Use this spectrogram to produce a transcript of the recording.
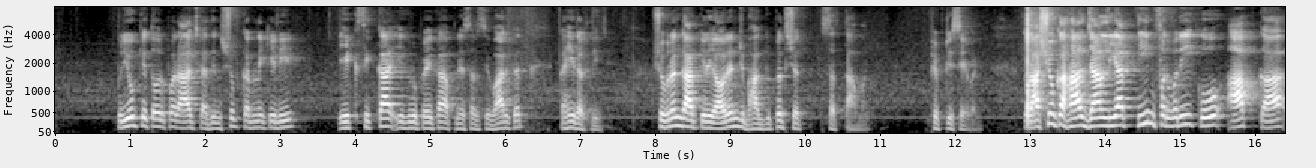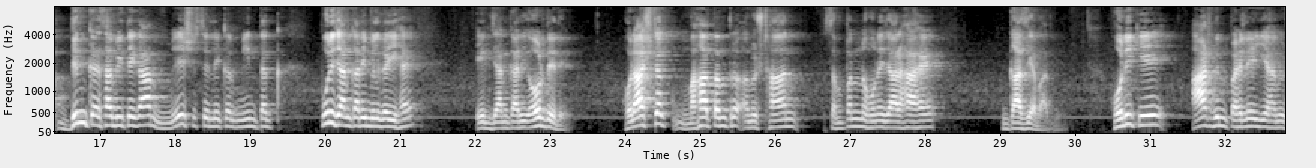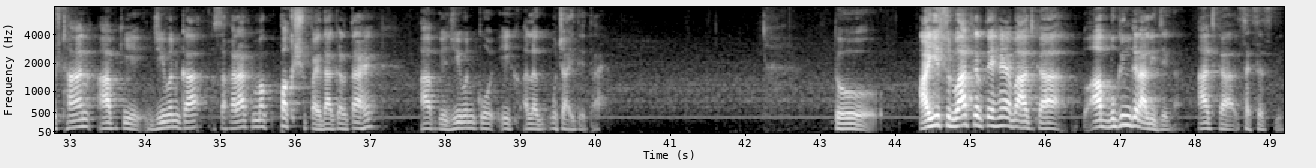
प्रयोग के तौर पर आज का दिन शुभ करने के लिए एक सिक्का, एक रुपये का अपने सर से वार कर कहीं रख दीजिए। शुभ रंग आपके लिए ऑरेंज भाग्य प्रतिशत सत्तावन। फिफ्टी सेवन तो राशियों का हाल जान लिया। तीन फरवरी को आपका दिन कैसा बीतेगा? मेष से लेकर मीन तक पूरी जानकारी मिल गई है। एक जानकारी और दे दें। होलाष्टक महातंत्र अनुष्ठान संपन्न होने जा रहा है गाज़ियाबाद में। होली के आठ दिन पहले यह अनुष्ठान आपके जीवन का सकारात्मक पक्ष पैदा करता है। आपके जीवन को एक अलग ऊंचाई देता है। तो आइए शुरुआत करते हैं अब आज का तो आप बुकिंग करा लीजिएगा आज का सक्सेस की।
